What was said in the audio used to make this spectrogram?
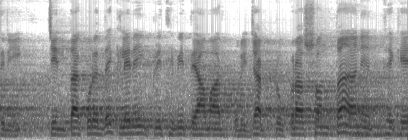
তিনি চিন্তা করে দেখলেন, এই পৃথিবীতে আমার পরিজার টুকরা সন্তানের থেকে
